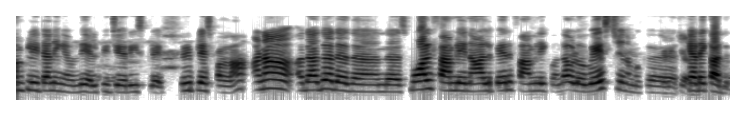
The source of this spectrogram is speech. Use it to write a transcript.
கம்ப்ளீட்டாக நீங்கள் வந்து எல்பிஜியை ரீப்ளே ரீப்ளேஸ் பண்ணலாம். ஆனால் அதாவது அது அந்த ஸ்மால் ஃபேமிலி நாலு பேர் ஃபேமிலிக்கு வந்து அவ்வளோ வேஸ்ட் நமக்கு கிடைக்காது.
